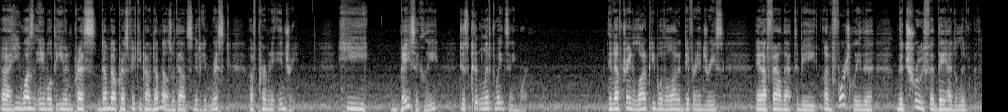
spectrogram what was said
uh, he wasn't able to even press dumbbell press 50 pound dumbbells without significant risk of permanent injury. He basically just couldn't lift weights anymore. And I've trained a lot of people with a lot of different injuries, and I've found that to be, unfortunately, the the truth that they had to live with.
